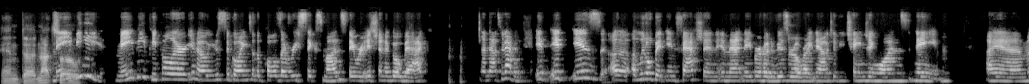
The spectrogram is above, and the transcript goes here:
and uh, not maybe, so maybe maybe people are you know used to going to the polls every six months they were itching to go back and that's what happened. It it is a, a, little bit in fashion in that neighborhood of Israel right now to be changing one's name. I am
